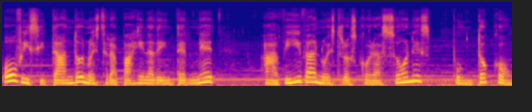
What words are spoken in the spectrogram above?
o visitando nuestra página de internet avivanuestroscorazones.com.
